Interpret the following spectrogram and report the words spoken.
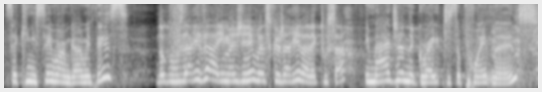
So, can you see where I'm going with this? Donc vous arrivez à imaginer où est-ce que j'arrive avec tout ça Imagine the great disappointment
